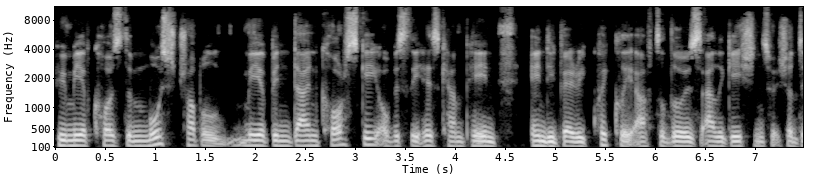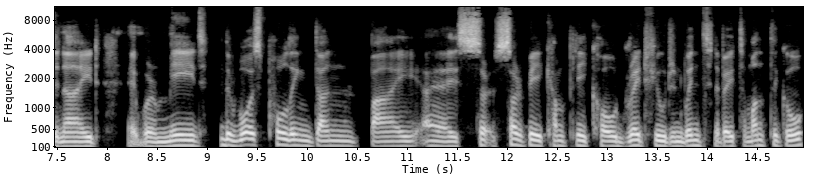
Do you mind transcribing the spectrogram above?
who may have caused the most trouble may have been Dan Korski. Obviously, his campaign ended very quickly after those allegations, which are denied, uh, were made. There was polling done by a sur- survey company called Redfield and Wilton about a month ago,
